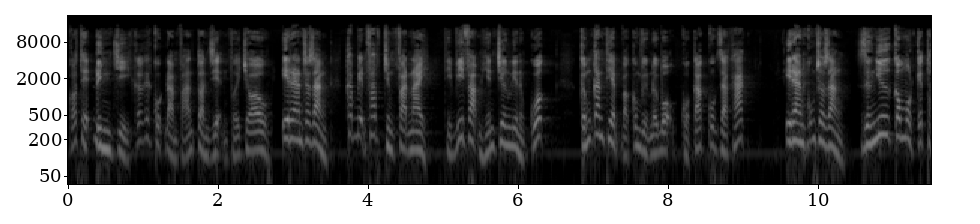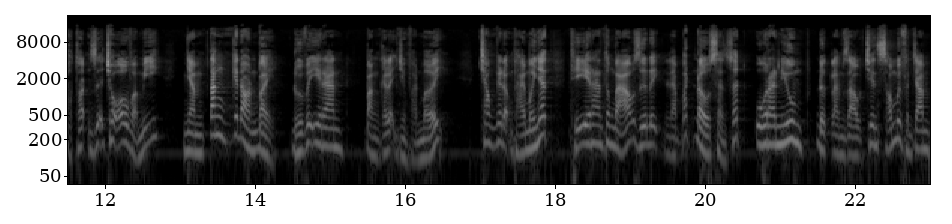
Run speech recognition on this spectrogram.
có thể đình chỉ các cái cuộc đàm phán toàn diện với châu Âu. Iran cho rằng các biện pháp trừng phạt này thì vi phạm hiến trương Liên Hợp Quốc, cấm can thiệp vào công việc nội bộ của các quốc gia khác. Iran cũng cho rằng dường như có một cái thỏa thuận giữa châu Âu và Mỹ nhằm tăng cái đòn bẩy đối với Iran bằng cái lệnh trừng phạt mới. Trong cái động thái mới nhất thì Iran thông báo dự định là bắt đầu sản xuất uranium được làm giàu trên 60%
